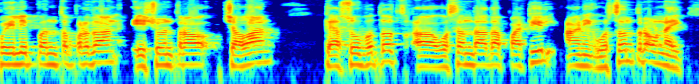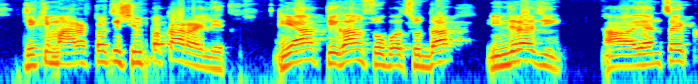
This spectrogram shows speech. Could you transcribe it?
पहिले पंतप्रधान यशवंतराव चव्हाण त्यासोबतच वसंतदादा पाटील आणि वसंतराव नाईक जे की महाराष्ट्राचे शिल्पकार राहिलेत. या तिघांसोबत सुद्धा इंदिराजी यांचं एक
